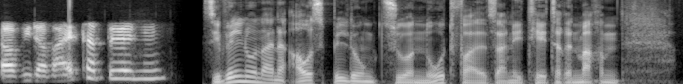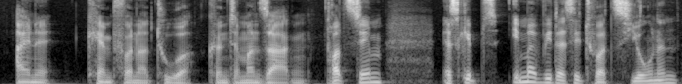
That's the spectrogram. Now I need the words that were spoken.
Jahr wieder weiterbilden. Sie will nun eine Ausbildung zur Notfallsanitäterin machen. Eine Kämpfernatur, könnte man sagen. Trotzdem, es gibt immer wieder Situationen,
